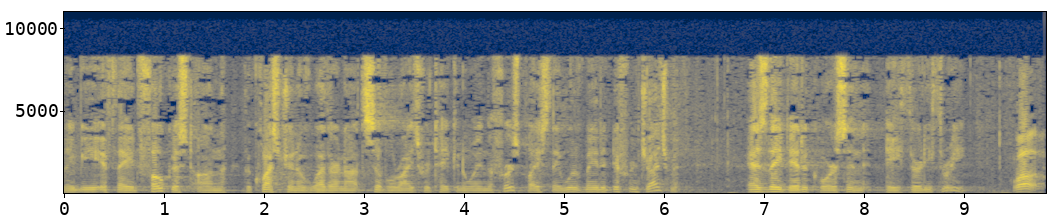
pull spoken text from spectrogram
Maybe if they had focused on the question of whether or not civil rights were taken away in the first place, they would have made a different judgment, as they did, of course, in A33. Well,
